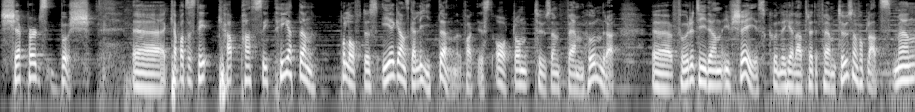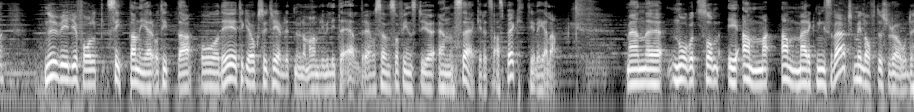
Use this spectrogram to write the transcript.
Shepherd's Bush. Eh, kapacite- kapaciteten på Loftus är ganska liten faktiskt, 18 500. Eh, förr i tiden i och för sig så kunde hela 35 000 få plats, men nu vill ju folk sitta ner och titta och det tycker jag också är trevligt nu när man har blivit lite äldre och sen så finns det ju en säkerhetsaspekt till det hela. Men eh, något som är anma- anmärkningsvärt med Loftus Road,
